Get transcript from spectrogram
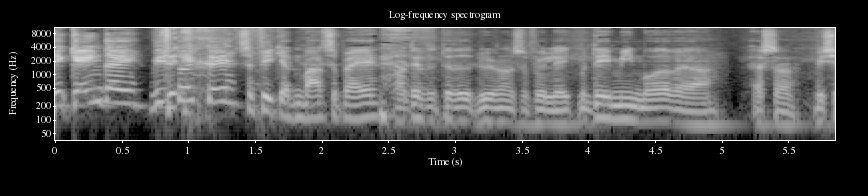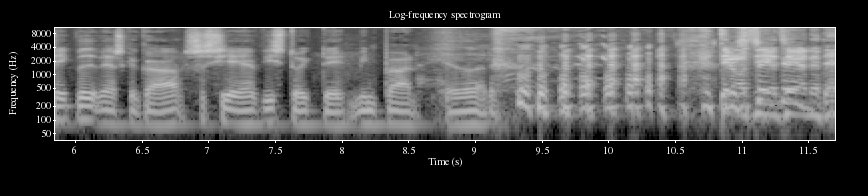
Det er game day! Vidste Det- du ikke det? Så fik jeg den bare tilbage. Og det, det ved lytterne selvfølgelig ikke. Men det er min måde at være... Altså, hvis jeg ikke ved, hvad jeg skal gøre, så siger jeg, vidste du ikke det? Mine børn hader det. Det er også irriterende. Den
